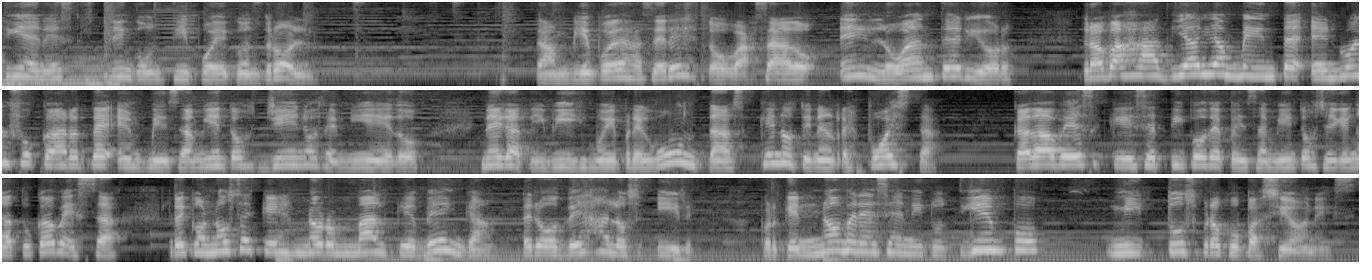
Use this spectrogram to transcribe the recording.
tienes ningún tipo de control. También puedes hacer esto basado en lo anterior. Trabaja diariamente en no enfocarte en pensamientos llenos de miedo, negativismo y preguntas que no tienen respuesta. Cada vez que ese tipo de pensamientos lleguen a tu cabeza, reconoce que es normal que vengan, pero déjalos ir, porque no merecen ni tu tiempo ni tus preocupaciones.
